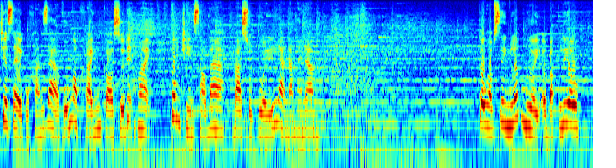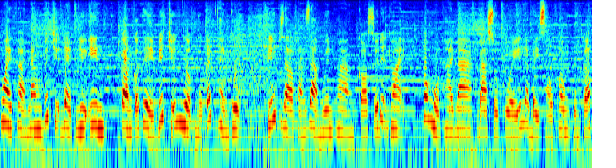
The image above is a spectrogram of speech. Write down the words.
Chia sẻ của khán giả Vũ Ngọc Khánh có số điện thoại 0963 ba số cuối là 525. Cậu học sinh lớp 10 ở Bạc Liêu, ngoài khả năng viết chữ đẹp như in, còn có thể viết chữ ngược một cách thành thục. Clip do khán giả Nguyên Hoàng có số điện thoại 0123 ba số cuối là 760 cung cấp.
